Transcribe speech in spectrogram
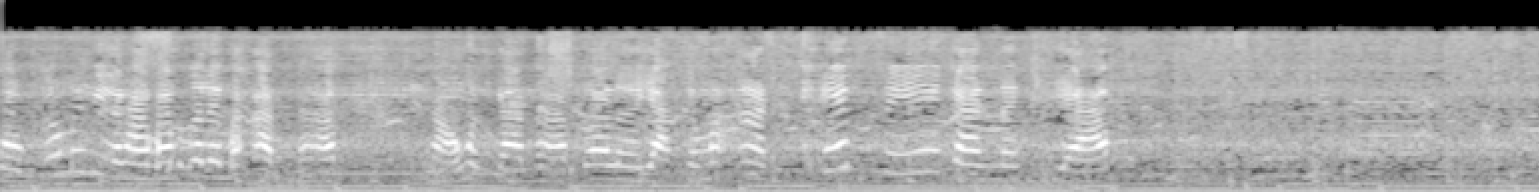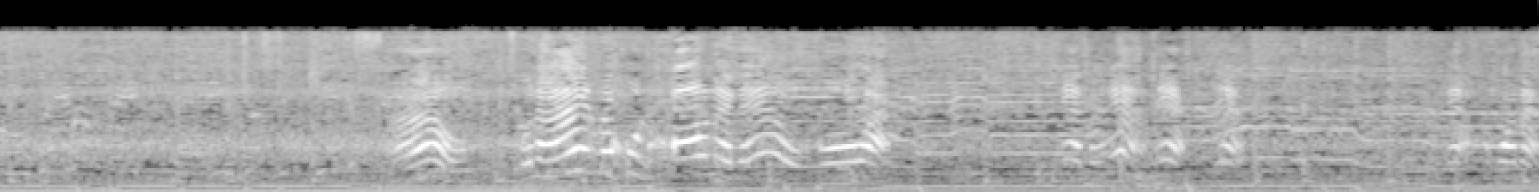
ผมก็ไม่มีอะไรทำครับก็เลยมาอัดนะครับเหนาเหมือนกันนะครับ ก็เลยอยากจะมาอัดคลิปนี้กันนะครับอ้าวคุณนายมาขุดคลองหน่อยแล้วโกอะเนี่ยตรงเนี้ยเนี่ยเนี่ยเนี่ยข้างบนอะ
